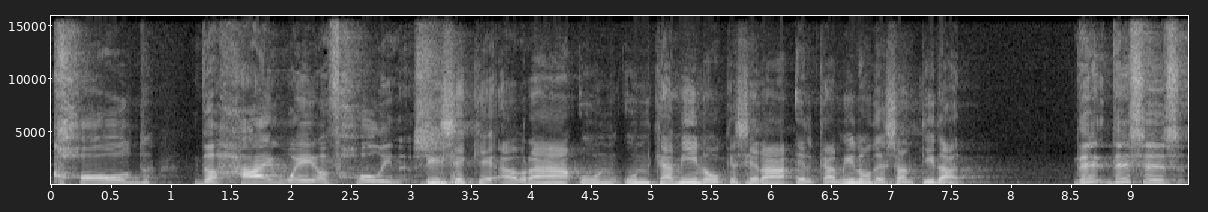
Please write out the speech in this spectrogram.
called the highway of holiness. Dice que habrá un, un camino que será el camino de santidad. Thi- This is,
